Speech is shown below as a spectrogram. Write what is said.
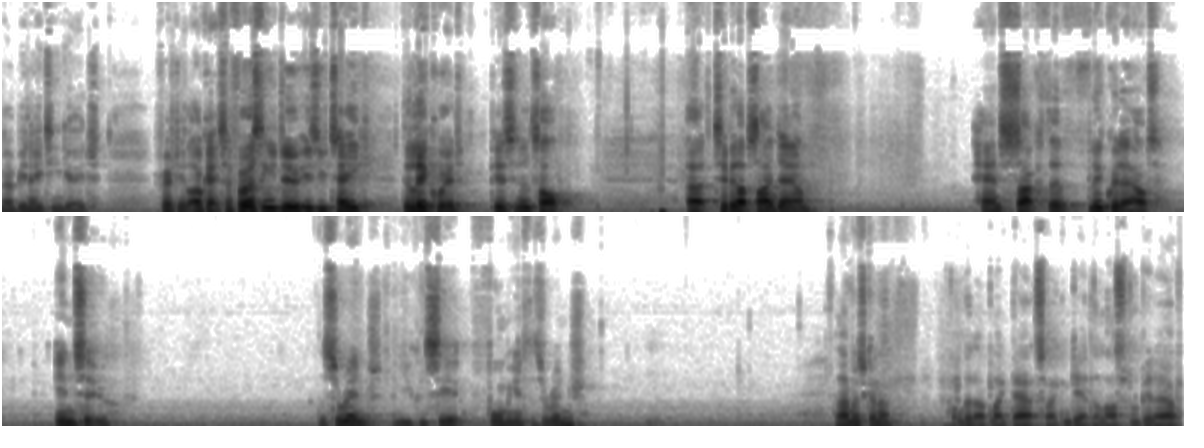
maybe an 18 gauge fresh needle. Okay, so first thing you do is you take the liquid, pierce it in the top, uh, tip it upside down, and suck the liquid out into the syringe. And you can see it forming into the syringe. And I'm just gonna hold it up like that so I can get the last little bit out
